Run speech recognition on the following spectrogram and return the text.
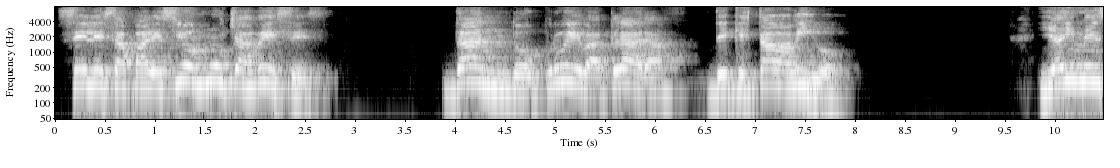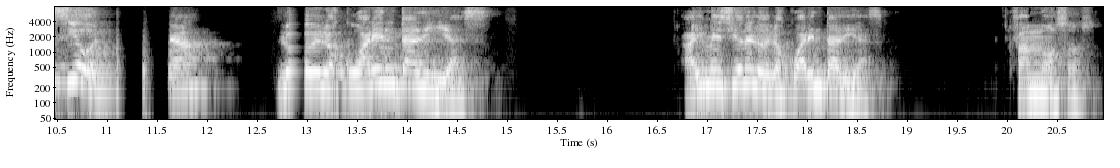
se les apareció muchas veces dando prueba clara de que estaba vivo. Y ahí menciona lo de los 40 días. Ahí menciona lo de los 40 días famosos.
